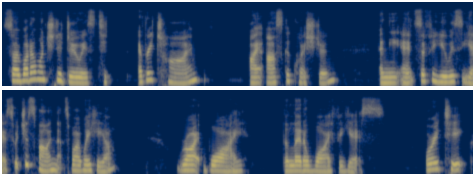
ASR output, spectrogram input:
So, what I want you to do is to every time I ask a question and the answer for you is yes, which is fine, that's why we're here, write Y, the letter Y for yes, or a tick,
